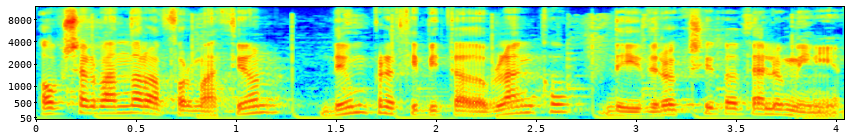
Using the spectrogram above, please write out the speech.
observando la formación de un precipitado blanco de hidróxido de aluminio.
